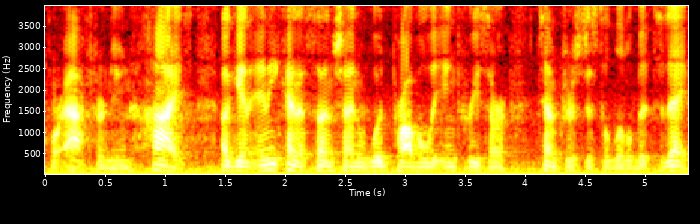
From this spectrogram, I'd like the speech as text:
for afternoon highs. Again, any kind of sunshine would probably increase our temperatures just a little bit today.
